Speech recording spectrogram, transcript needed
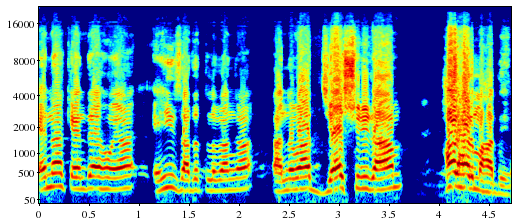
ਇਹਨਾਂ ਕਹਿੰਦਿਆਂ ਹੋਇਆਂ ਇਹੀ ਇਜਾਜ਼ਤ ਲਵਾਂਗਾ। ਧੰਨਵਾਦ। ਜੈ ਸ਼੍ਰੀ ਰਾਮ। ਹਰ ਹਰ ਮਹਾਦੇਵ।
